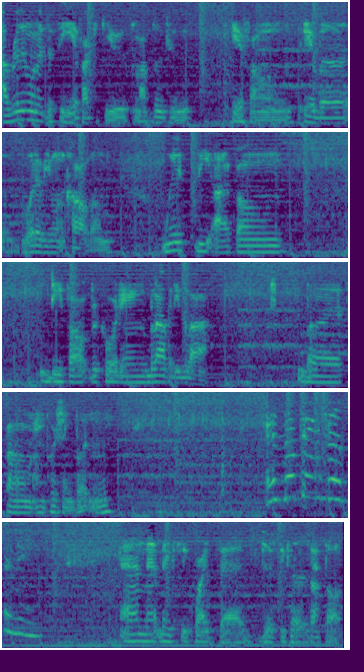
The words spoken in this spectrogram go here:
I really wanted to see if I could use my Bluetooth earphones, earbuds, whatever you want to call them, with the iPhone's default recording blah blah blah. But um, I'm pushing buttons and nothing's happening. And that makes me quite sad just because I thought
